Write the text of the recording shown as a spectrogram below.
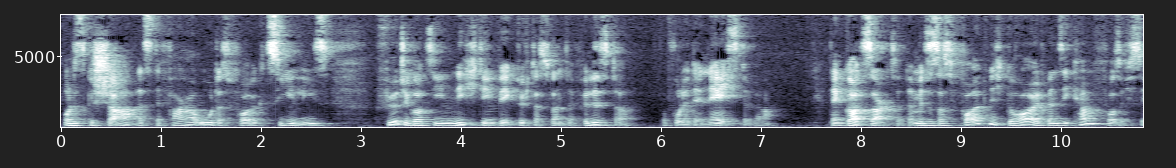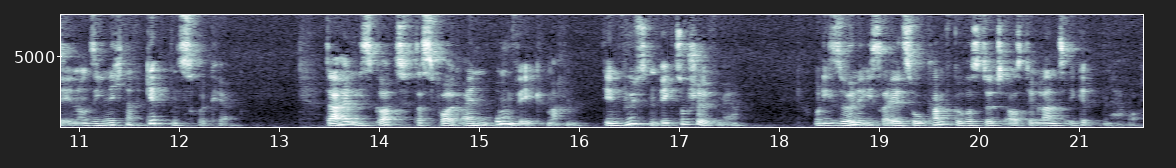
und es geschah, als der Pharao das Volk ziehen ließ, führte Gott sie nicht den Weg durch das Land der Philister, obwohl er der Nächste war. Denn Gott sagte, damit es das Volk nicht gereut, wenn sie Kampf vor sich sehen und sie nicht nach Ägypten zurückkehren. Daher ließ Gott das Volk einen Umweg machen, den Wüstenweg zum Schilfmeer. Und die Söhne Israel zogen kampfgerüstet aus dem Land Ägypten herauf.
